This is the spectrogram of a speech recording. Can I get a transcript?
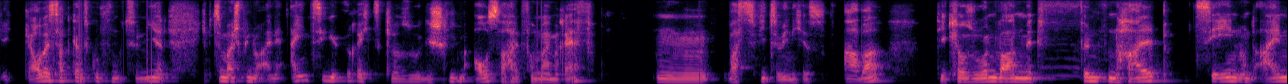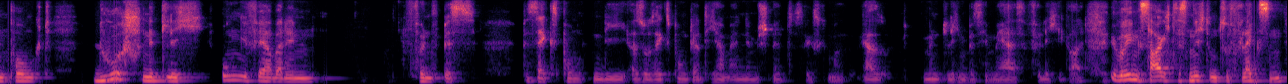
ich glaube, es hat ganz gut funktioniert. Ich habe zum Beispiel nur eine einzige Irrrechtsklausur geschrieben außerhalb von meinem Ref, hm, was viel zu wenig ist. Aber die Klausuren waren mit fünfeinhalb, zehn und einen Punkt durchschnittlich ungefähr bei den fünf bis, bis sechs Punkten, die, also sechs Punkte hatte ich am Ende im Schnitt, sechs, ja, also mündlich ein bisschen mehr, ist völlig egal. Übrigens sage ich das nicht, um zu flexen,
